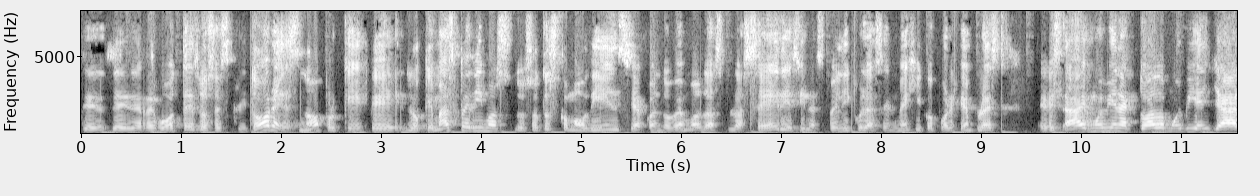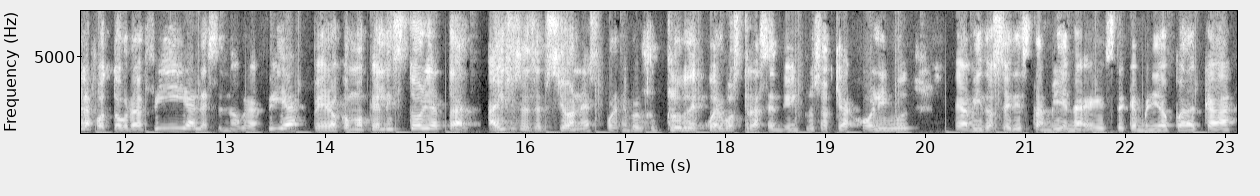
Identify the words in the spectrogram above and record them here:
de, de rebote es los escritores, ¿no? Porque eh, lo que más pedimos nosotros como audiencia cuando vemos las, las series y las películas en México, por ejemplo, es, es, ay, muy bien actuado, muy bien ya la fotografía, la escenografía, pero como que la historia tal. Hay sus excepciones, por ejemplo, el Club de Cuervos trascendió incluso aquí a Hollywood, ha habido series también este, que han venido para acá,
